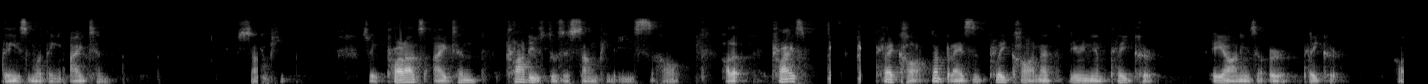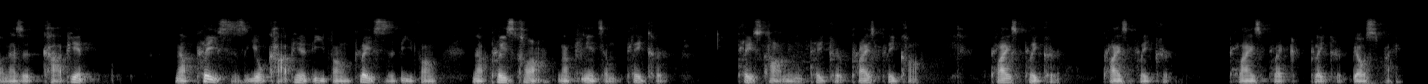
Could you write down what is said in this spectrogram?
等于什么？等于 item，商品。所以 products、item、produce 都是商品的意思。好，好了，price play card，那本来是 play card，那因为念 play card，A R 念成二 play card，好，那是卡片。那 place 是有卡片的地方，place 是地方。那 place card 那念成 play card，place card 念 play card，price play card。Price plaker，price plaker，price plaker，标识牌。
